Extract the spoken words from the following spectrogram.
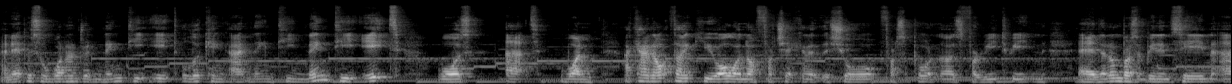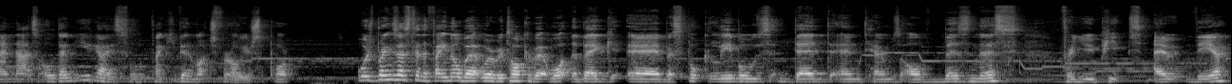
And episode 198, looking at 1998, was at 1. I cannot thank you all enough for checking out the show, for supporting us, for retweeting. Uh, the numbers have been insane, and that's all down to you guys. So thank you very much for all your support. Which brings us to the final bit where we talk about what the big uh, bespoke labels did in terms of business for you peeps out there.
